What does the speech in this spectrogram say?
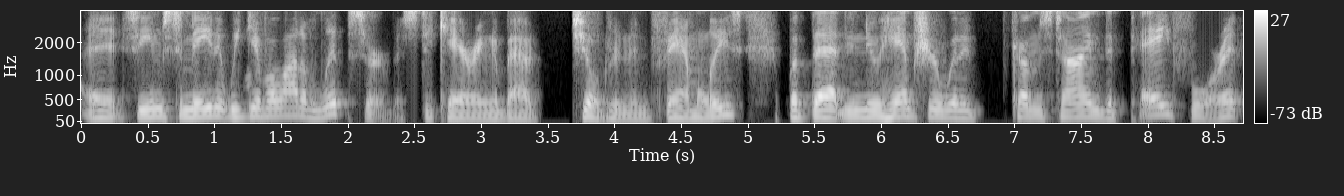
It seems to me that we give a lot of lip service to caring about children and families, but that in New Hampshire, when it comes time to pay for it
